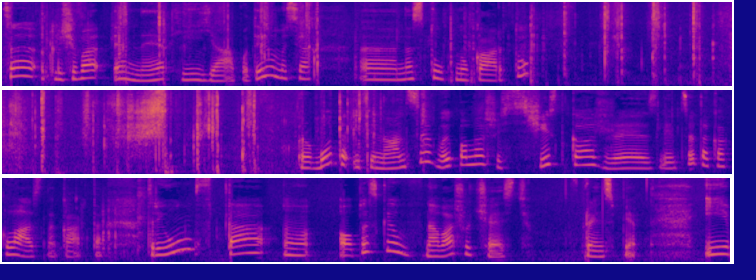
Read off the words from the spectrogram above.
Це ключова енергія. Подивимося е, наступну карту. Робота і фінанси випала шістка жезлів. Це така класна карта. Тріумф та е, оплески на вашу честь, в принципі. І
